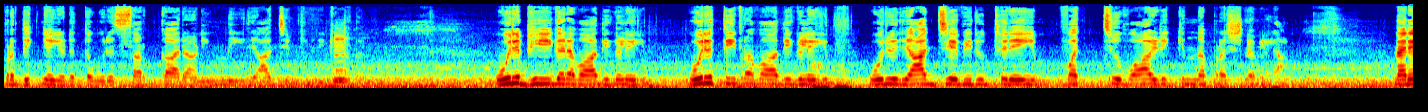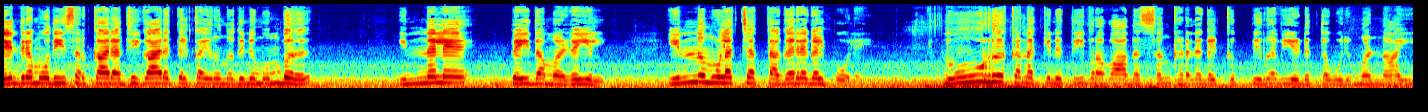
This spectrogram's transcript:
പ്രതിജ്ഞയെടുത്ത ഒരു സർക്കാരാണ് ഇന്ന് ഈ രാജ്യം ഭരിക്കുന്നത്. ഒരു ഭീകരവാദികളെയും ഒരു തീവ്രവാദികളെയും ഒരു രാജ്യവിരുദ്ധരെയും വച്ചു വാഴിക്കുന്ന പ്രശ്നമില്ല. നരേന്ദ്രമോദി സർക്കാർ അധികാരത്തിൽ കയറുന്നതിനു മുമ്പ് ഇന്നലെ പെയ്ത മഴയിൽ ഇന്ന് മുളച്ച തകരകൾ പോലെ നൂറുകണക്കിന് തീവ്രവാദ സംഘടനകൾക്ക് പിറവിയെടുത്ത ഒരു മണ്ണായി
